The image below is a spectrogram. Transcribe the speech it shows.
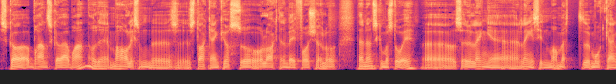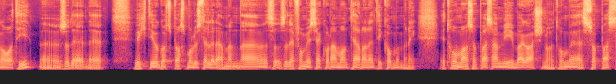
skal Brann skal være Brann. og det, Vi har liksom eh, staka en kurs og, og lagd en vei for oss sjøl, og den ønsker vi å stå i. Uh, så er det lenge, lenge, siden vi har møtt motgang over tid. Eh, så det, det er et viktig og godt spørsmål du stiller der. Men, eh, så, så, det får vi se hvordan vi håndterer når den tid kommer. Men jeg, jeg, tror vi har såpass mye i bagasjen og jeg tror vi er såpass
